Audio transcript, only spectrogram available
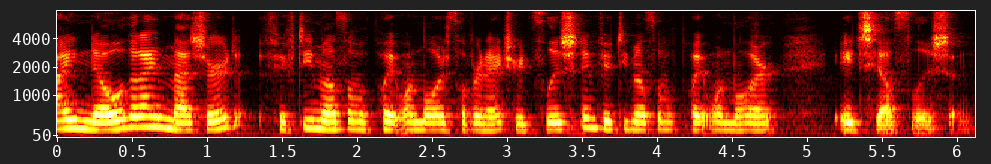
I know that I measured 50 mils of a 0.1 molar silver nitrate solution and 50 mils of a 0.1 molar HCl solution.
